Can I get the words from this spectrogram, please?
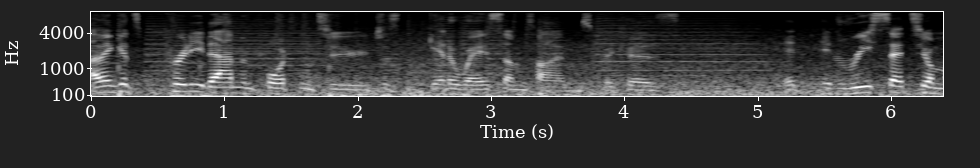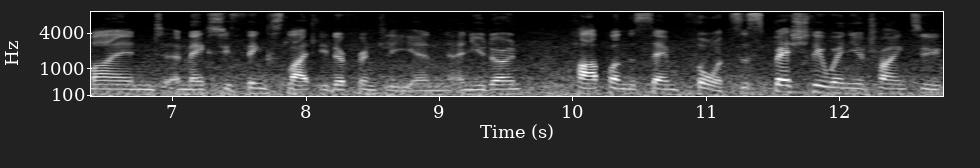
I think it's pretty damn important to just get away sometimes because it, it resets your mind and makes you think slightly differently and, and you don't harp on the same thoughts, especially when you're trying to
